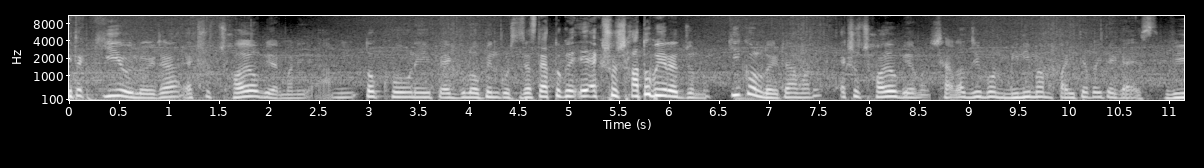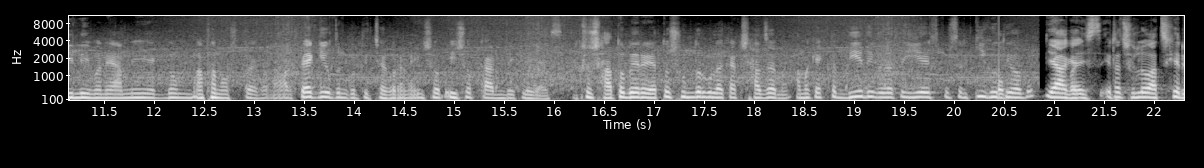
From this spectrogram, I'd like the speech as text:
এটা কি হইল? এটা একশো ছয় বিয়ার মানে আমি তখন এই প্যাকগুলো ওপেন করছি জাস্ট এত একশো সাত বিয়ারের জন্য। কি করল এটা আমার একশো ছয় বিয়ার মানে সারা জীবন মিনিমাম পাইতে পাইতে গাইস রিয়েলি মানে আমি একদম মাথা নষ্ট এখন। আমার প্যাকই ওপেন করতে ইচ্ছা করে না, এইসব এইসব কার্ড দেখলে গাইস একশো সাত বিয়ারের এত সুন্দরগুলো কার্ড সাজানো, আমাকে একটা দিয়ে দিবে যাতে ইয়ে এর কি ক্ষতি হবে? ইয়া গাইস এটা ছিল আজকের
